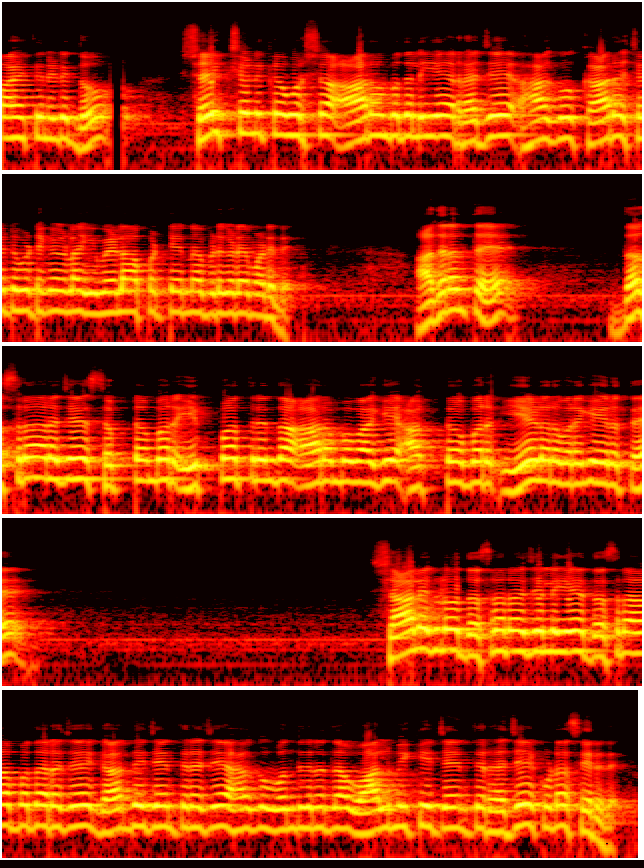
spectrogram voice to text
ಮಾಹಿತಿ ನೀಡಿದ್ದು, ಶೈಕ್ಷಣಿಕ ವರ್ಷ ಆರಂಭದಲ್ಲಿಯೇ ರಜೆ ಹಾಗೂ ಕಾರ್ಯಚಟುವಟಿಕೆಗಳ ಈ ವೇಳಾಪಟ್ಟಿಯನ್ನು ಬಿಡುಗಡೆ ಮಾಡಿದೆ. ಅದರಂತೆ, ದಸರಾ ರಜೆ ಸೆಪ್ಟೆಂಬರ್ ಇಪ್ಪತ್ತರಿಂದ ಆರಂಭವಾಗಿ ಅಕ್ಟೋಬರ್ ಏಳರವರೆಗೆ ಇರುತ್ತೆ. ಶಾಲೆಗಳು ದಸರಾ ರಜೆಯಲ್ಲಿಯೇ ದಸರಾ ಹಬ್ಬದ ರಜೆ, ಗಾಂಧಿ ಜಯಂತಿ ರಜೆ ಹಾಗೂ ಒಂದು ದಿನದ ವಾಲ್ಮೀಕಿ ಜಯಂತಿ ರಜೆ ಕೂಡ ಸೇರಿದೆ.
